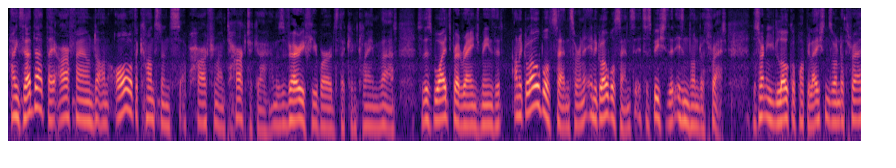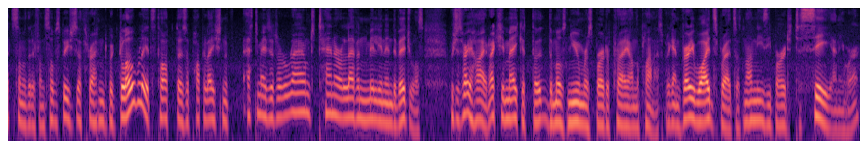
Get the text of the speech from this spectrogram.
Having said that, they are found on all of the continents apart from Antarctica, and there's very few birds that can claim that. So this widespread range means that, on a global sense, or in a, global sense, it's a species that isn't under threat. There's certainly local populations are under threat. Some of the different subspecies are threatened, but globally, it's thought there's a population of estimated at around 10 or 11 million individuals, which is very high, and actually make it the, the most numerous bird of prey on the planet. But again, very widespread, so it's not an easy bird to see anywhere.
